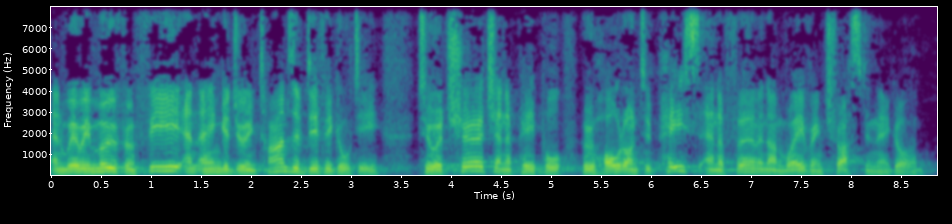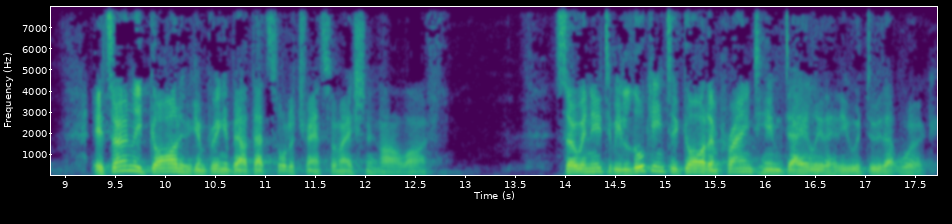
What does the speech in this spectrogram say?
And where we move from fear and anger during times of difficulty to a church and a people who hold on to peace and a firm and unwavering trust in their God. It's only God who can bring about that sort of transformation in our life. So we need to be looking to God and praying to Him daily that He would do that work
